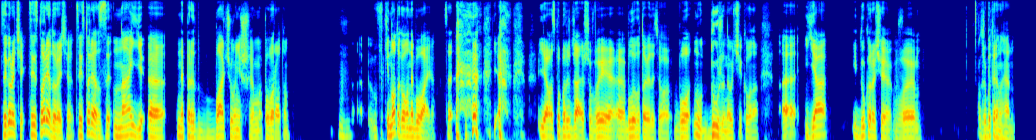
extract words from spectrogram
Це, коротше, це історія, до речі, це історія з найнепередбачуванішим поворотом. Угу. В кіно такого не буває. Це я, я вас попереджаю, щоб ви е, були готові до цього, бо ну дуже неочікувано. Е, я іду, коротше, в зробити рентген.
